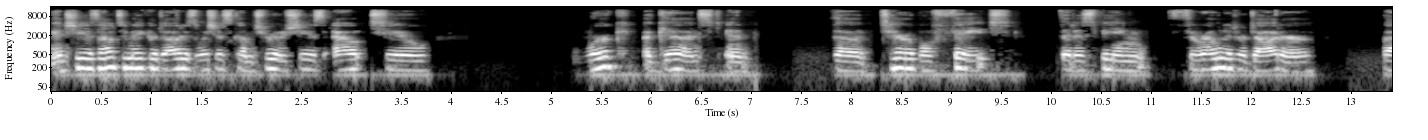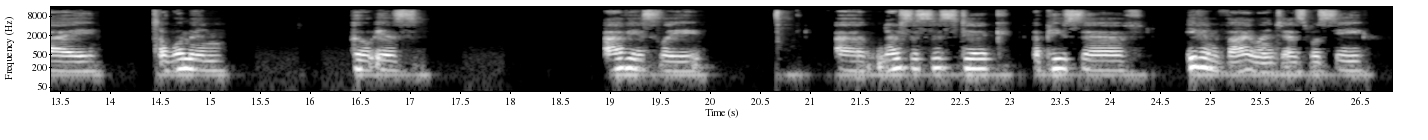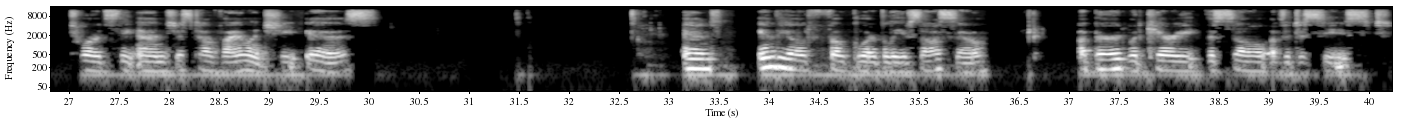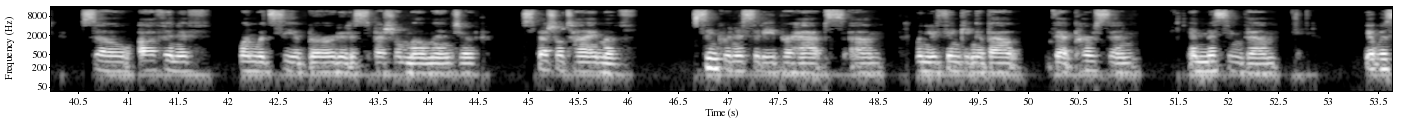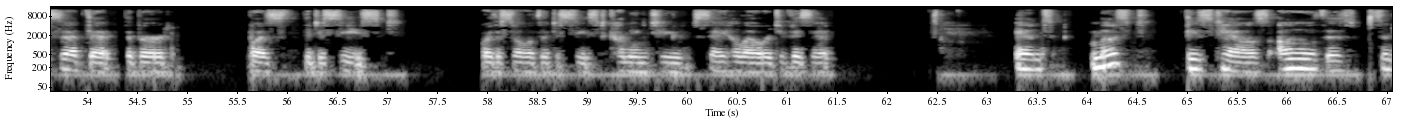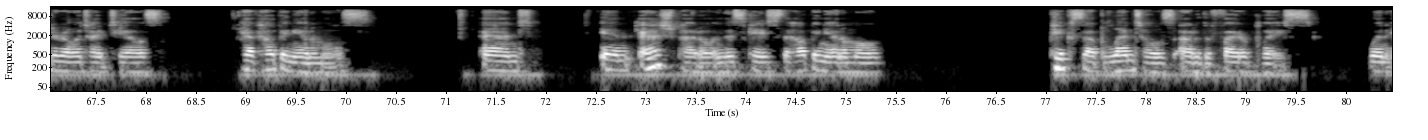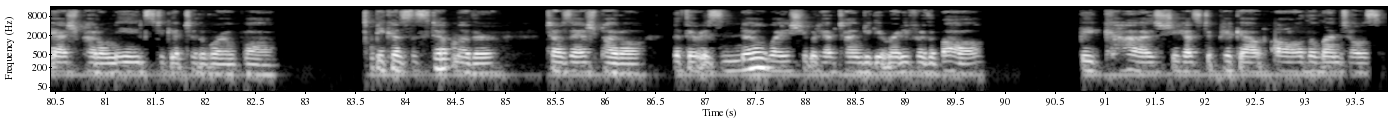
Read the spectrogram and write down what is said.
And she is out to make her daughter's wishes come true. She is out to work against and the terrible fate that is being thrown at her daughter by a woman who is obviously uh, narcissistic, abusive, even violent, as we'll see towards the end, just how violent she is. And in the old folklore beliefs, also, a bird would carry the soul of the deceased. So often, if one would see a bird at a special moment or special time of synchronicity, perhaps, um, when you're thinking about that person and missing them, it was said that the bird was the deceased or the soul of the deceased coming to say hello or to visit. And most these tales, all of the Cinderella type tales, have helping animals. And in ash Ashpetal, in this case, the helping animal picks up lentils out of the fireplace when ash Ashpetal needs to get to the royal ball. Because the stepmother tells Ashpetal that there is no way she would have time to get ready for the ball because she has to pick out all the lentils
